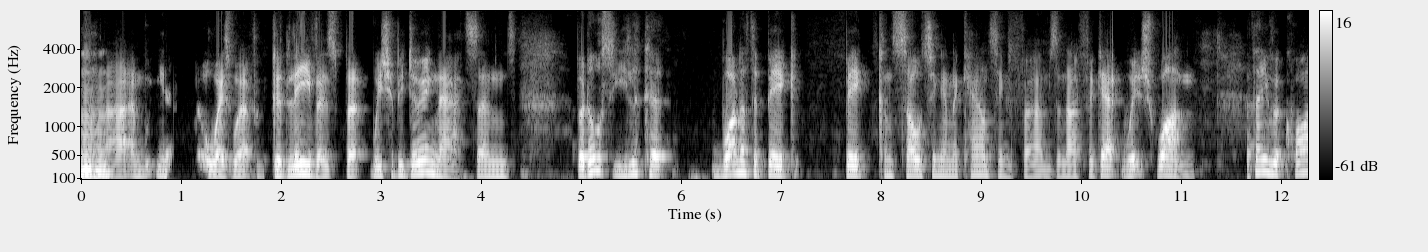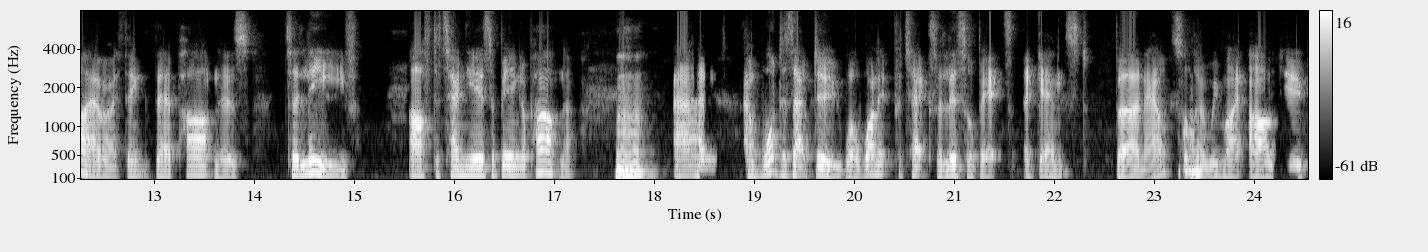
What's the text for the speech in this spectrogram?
Mm-hmm. Uh, and you know, always work for good levers, but we should be doing that. And but also, you look at one of the big big consulting and accounting firms, and I forget which one, they require, I think, their partners to leave after 10 years of being a partner. Mm-hmm. And and what does that do? Well, one, it protects a little bit against burnouts, mm-hmm. although we might argue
